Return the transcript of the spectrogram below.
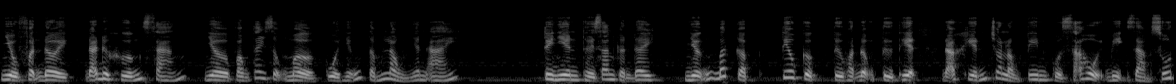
nhiều phận đời đã được hướng sáng nhờ vòng tay rộng mở của những tấm lòng nhân ái. Tuy nhiên, thời gian gần đây, những bất cập, tiêu cực từ hoạt động từ thiện đã khiến cho lòng tin của xã hội bị giảm sút.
